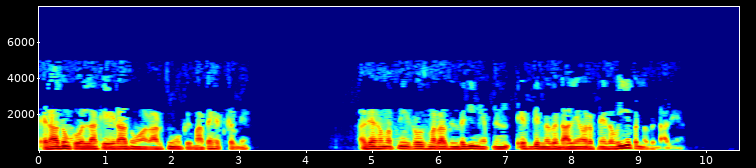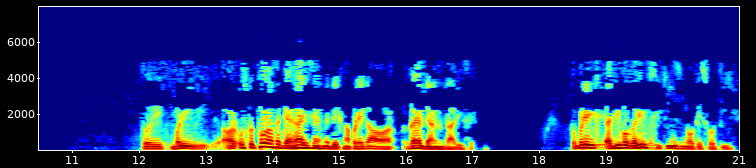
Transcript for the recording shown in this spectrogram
ارادوں کو اللہ کے ارادوں اور آرزوؤں کے ماتحت کر دیں۔ اگر ہم اپنی روزمرہ زندگی میں اپنے ارد گرد نظر ڈالیں اور اپنے رویے پر نظر ڈالیں، تو ایک بڑی اور اس کو تھوڑا سا گہرائی سے ہمیں دیکھنا پڑے گا اور غیر جانبداری سے۔ تو بڑی عجیب و غریب سی چیز نوٹس ہوتی ہے۔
